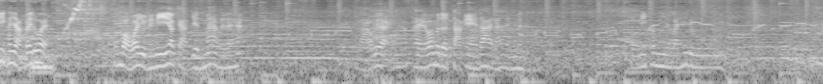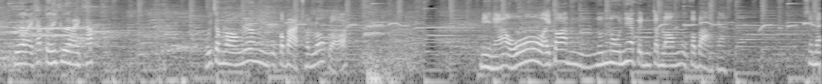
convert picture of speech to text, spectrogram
นี่ขยับได้ด้วย ต้องบอกว่าอยู่ในนี้อากาศเย็นมากเลยนะฮะาวเลยอะนะครับใครว่ามาเดินตากแอร์ได้นะอย่างนี้นะตรงนี้เขามีอะไรให้ดู คืออะไรครับ ตัวนี้คืออะไรครับอุ้ยจำลองเรื่องอุกกาบาตชนโลกเหรอ นี่นะ โอ้ไอ้ก้อนนูนๆเนี่ยเป็นจำลองอุกกาบาตนะใช่ไหม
